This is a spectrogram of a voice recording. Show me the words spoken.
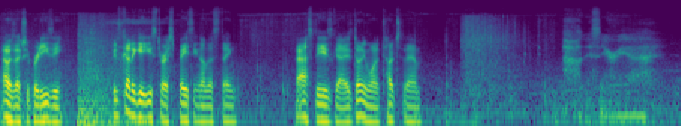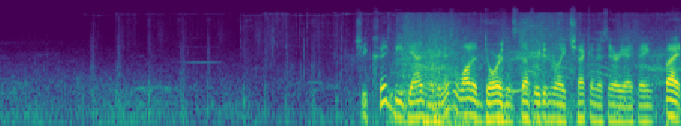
That was actually pretty easy. We just gotta get used to our spacing on this thing. Past these guys. Don't even want to touch them. Oh, this area. She could be down here. I mean, there's a lot of doors and stuff we didn't really check in this area, I think. But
